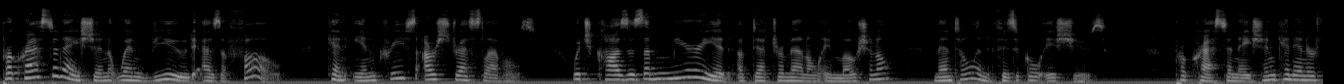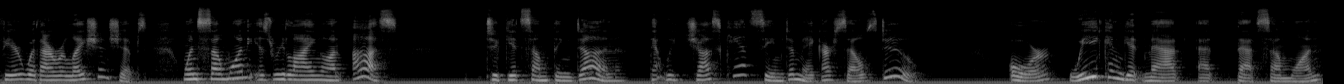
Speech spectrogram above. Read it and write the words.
Procrastination, when viewed as a foe, can increase our stress levels, which causes a myriad of detrimental emotional, mental, and physical issues. Procrastination can interfere with our relationships when someone is relying on us to get something done that we just can't seem to make ourselves do. Or we can get mad at that someone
